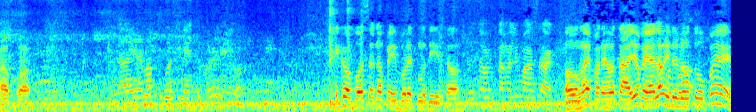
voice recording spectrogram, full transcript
Apo. Kaya naman kung simento pa rin eh. oh. Ikaw boss, ano favorite mo dito? Ito ang tangalimasag. Oo nga, eh, pareho tayo. Kaya lang, iluluto pa eh.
